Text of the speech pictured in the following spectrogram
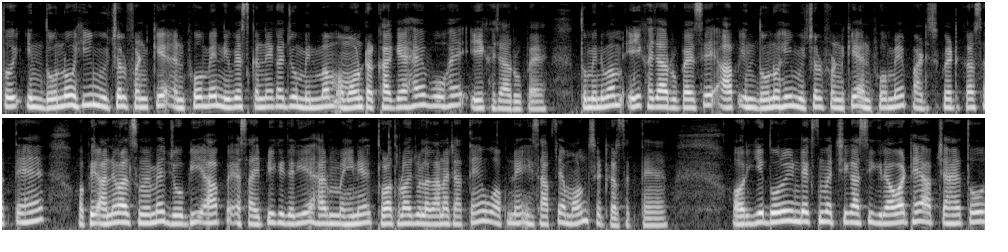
तो इन दोनों ही म्यूचुअल फंड के एनफो में निवेश करने का जो मिनिमम अमाउंट रखा गया है, वो है एक हज़ार रुपये तो मिनिमम एक हज़ार रुपये से आप इन दोनों ही म्यूचुअल फंड के एनफो में पार्टिसिपेट कर सकते हैं। और फिर आने वाले समय में जो भी आप एसआईपी के ज़रिए हर महीने थोड़ा थोड़ा जो लगाना चाहते हैं, वो अपने हिसाब से अमाउंट सेट कर सकते हैं। और ये दोनों इंडेक्स में अच्छी खासी गिरावट है। आप चाहें तो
